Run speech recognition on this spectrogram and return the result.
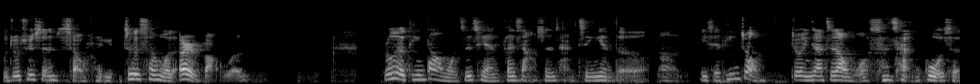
我就去生小朋友，就是生我的二宝了。如果有听到我之前分享生产经验的，嗯，一些听众就应该知道我生产的过程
